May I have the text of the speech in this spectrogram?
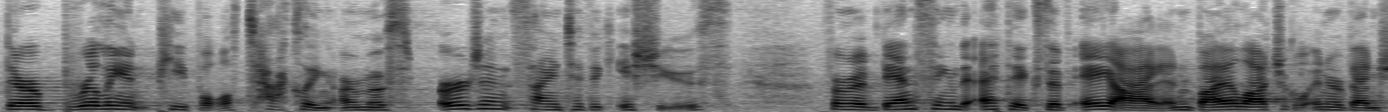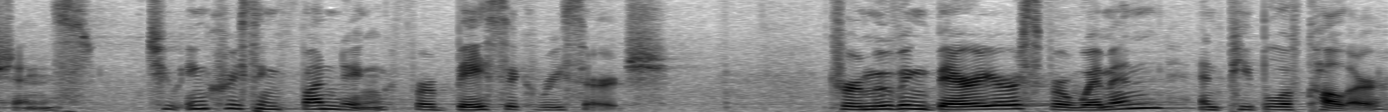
There are brilliant people tackling our most urgent scientific issues, from advancing the ethics of AI and biological interventions to increasing funding for basic research, to removing barriers for women and people of color.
